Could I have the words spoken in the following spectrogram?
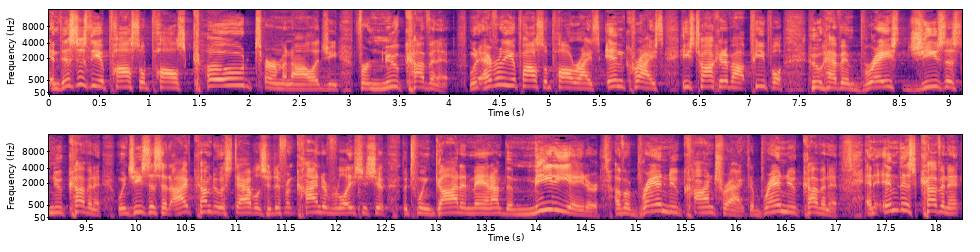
And this is the Apostle Paul's code terminology for new covenant. Whenever the Apostle Paul writes in Christ, he's talking about people who have embraced Jesus' new covenant. When Jesus said, I've come to establish a different kind of relationship between God and man, I'm the mediator of of a brand new contract, a brand new covenant. And in this covenant,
